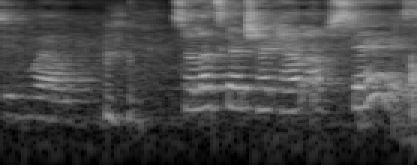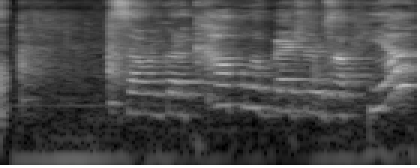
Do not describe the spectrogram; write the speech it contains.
did well. so let's go check out upstairs. So we've got a couple of bedrooms up here.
